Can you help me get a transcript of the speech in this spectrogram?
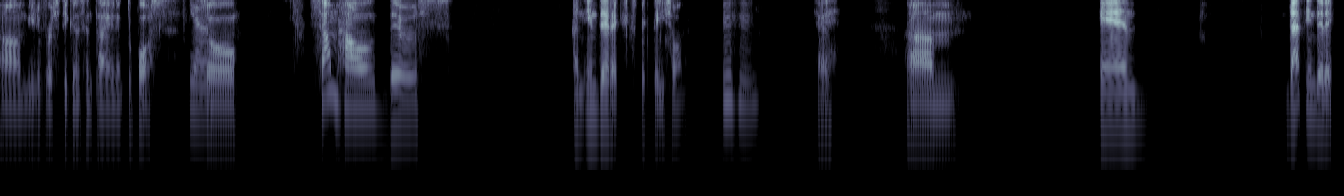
um, university kung saan tayo nagtapos. Yeah. So, somehow there's an indirect expectation. mm-hmm. Okay. Um, and that indirect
